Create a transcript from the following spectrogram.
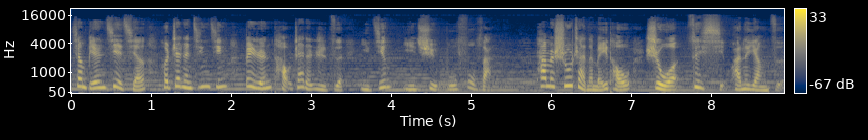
向别人借钱和战战兢兢被人讨债的日子已经一去不复返，他们舒展的眉头是我最喜欢的样子。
